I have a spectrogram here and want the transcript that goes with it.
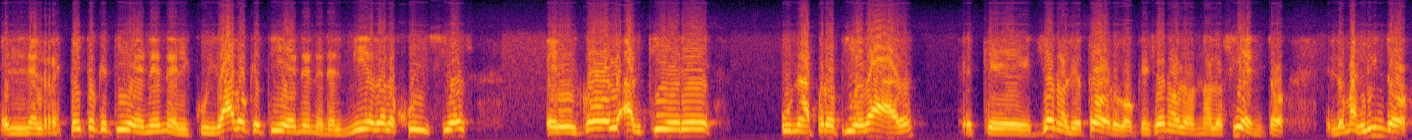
el respeto que tienen, el cuidado que tienen, en el miedo a los juicios, el gol adquiere una propiedad que yo no le otorgo, que yo no lo, no lo siento. Lo más lindo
